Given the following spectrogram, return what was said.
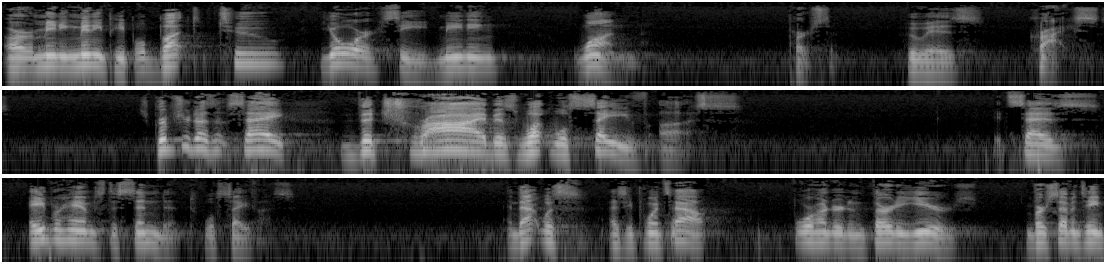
or meaning many people, but to your seed, meaning one person who is Christ. Scripture doesn't say the tribe is what will save us. It says Abraham's descendant will save us. And that was, as he points out, 430 years. Verse 17,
